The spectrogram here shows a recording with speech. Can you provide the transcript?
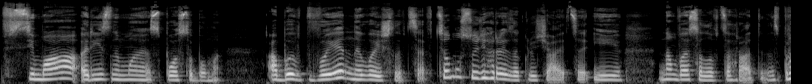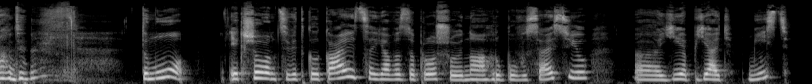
всіма різними способами, аби ви не вийшли в це. В цьому суть гри заключається, і нам весело в це грати, насправді. Тому, якщо вам це відкликається, я вас запрошую на групову сесію. Е, Є 5 місць.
